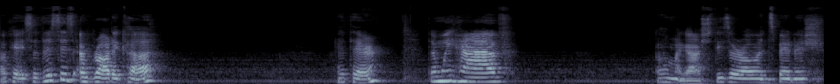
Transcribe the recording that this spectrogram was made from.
Okay, so this is Erotica. Right there. Then we have, oh my gosh, these are all in Spanish.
